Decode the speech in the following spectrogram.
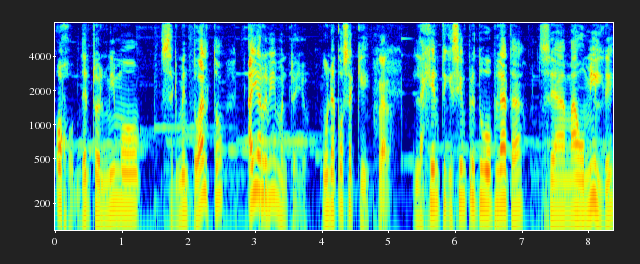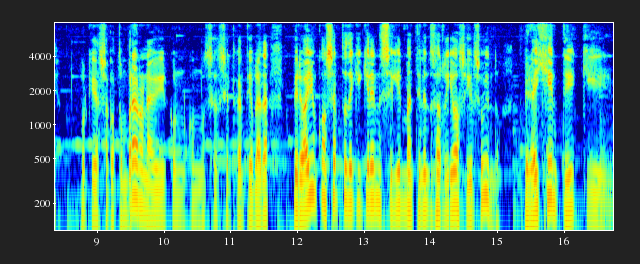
Ojo, dentro del mismo segmento alto hay arribismo entre ellos. Una cosa es que Claro. la gente que siempre tuvo plata sea más humilde, porque se acostumbraron a vivir con, con cierta cantidad de plata, pero hay un concepto de que quieren seguir manteniéndose arriba o seguir subiendo. Pero hay gente que,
